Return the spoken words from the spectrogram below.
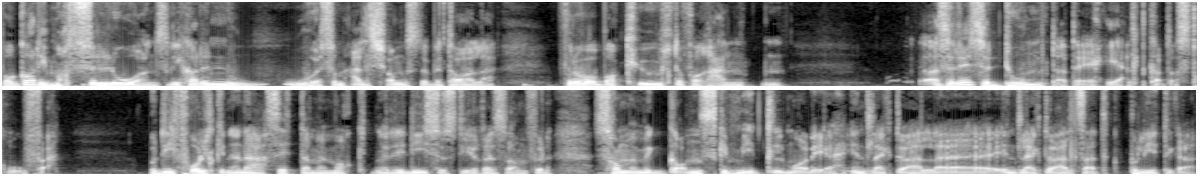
Bare ga de masse lån, så de ikke hadde noe som helst sjanse til å betale. For det var bare kult å få renten. Altså, det er så dumt at det er helt katastrofe. Og de folkene der sitter med makten, og det er de som styrer samfunnet, sammen med ganske middelmådige intellektuelt sett politikere.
